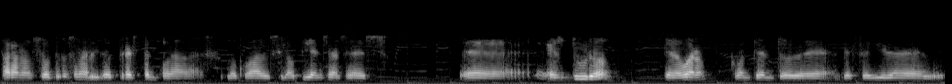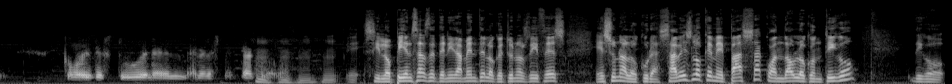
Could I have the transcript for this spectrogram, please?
para nosotros han habido tres temporadas, lo cual si lo piensas es, eh, es duro, pero bueno, contento de, de seguir el, como dices tú, en el, en el espectáculo. Eh, Si lo piensas detenidamente, lo que tú nos dices es una locura. ¿Sabes lo que me pasa cuando hablo contigo? Digo,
